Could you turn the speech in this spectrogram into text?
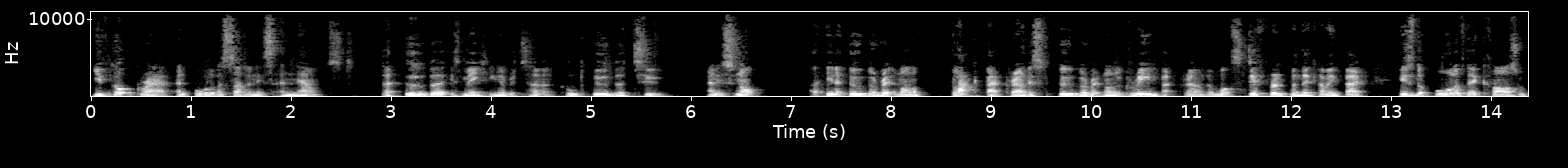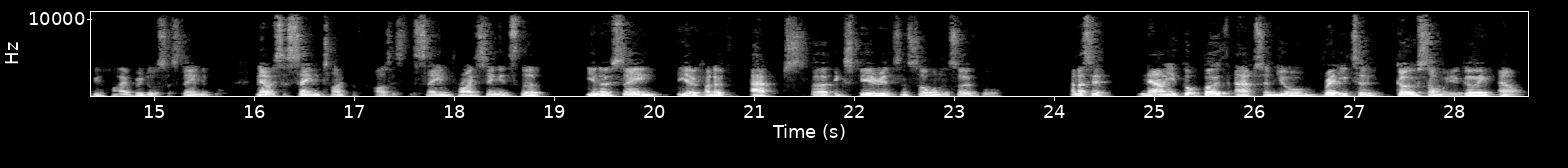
you've got Grab and all of a sudden it's announced that Uber is making a return called Uber 2. And it's not, uh, you know, Uber written on a black background, it's Uber written on a green background. And what's different when they're coming back is that all of their cars will be hybrid or sustainable. Now it's the same type of cars, it's the same pricing, it's the you know same you know kind of apps uh, experience and so on and so forth. And I said, now you've got both apps and you're ready to go somewhere, you're going out.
